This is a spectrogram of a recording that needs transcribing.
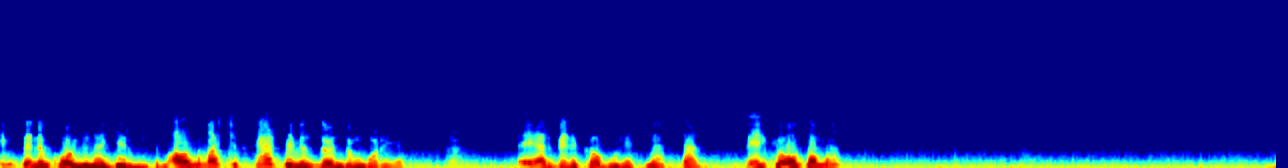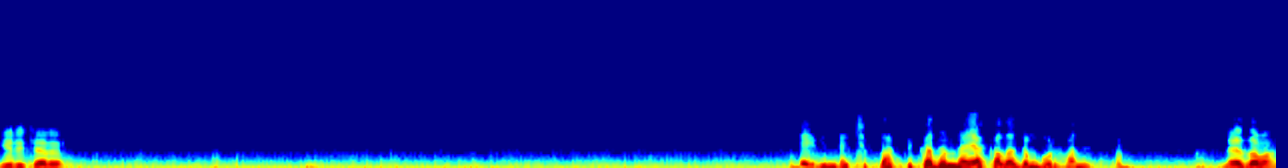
Kimsenin koynuna girmedim. Alnım açık tertemiz döndüm buraya. Eğer beni kabul etmezsen belki o zaman Gir içeri. evinde çıplak bir kadınla yakaladım Burhan'ı. Ne zaman?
